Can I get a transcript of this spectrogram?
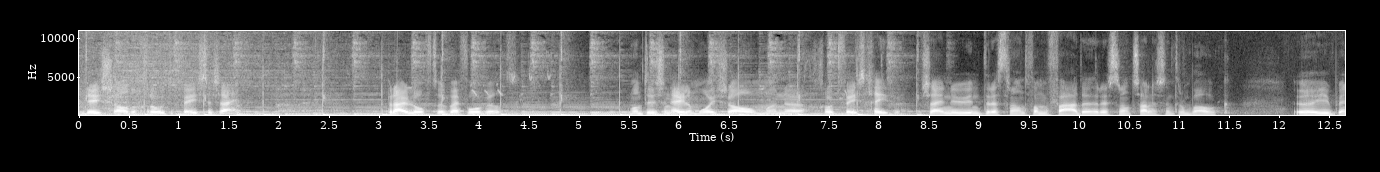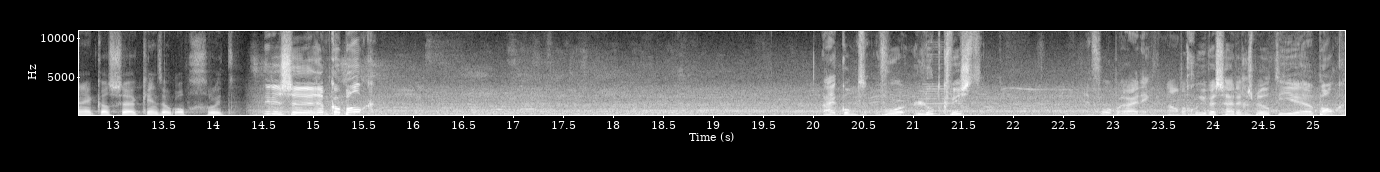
in deze zaal de grote feesten zijn. Bruiloften bijvoorbeeld. Want het is een hele mooie zaal om een eh, groot feest te geven. We zijn nu in het restaurant van mijn vader, restaurant Zalencentrum Balk. Eh, hier ben ik als eh, kind ook opgegroeid. Dit is eh, Remco Balk. Hij komt voor Lundqvist. En voorbereiding. Een goede wedstrijden gespeeld, die Balk.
